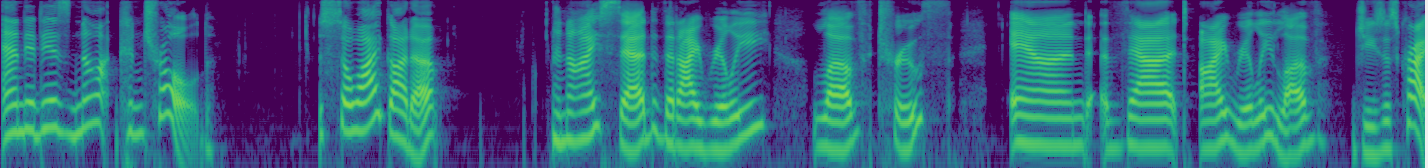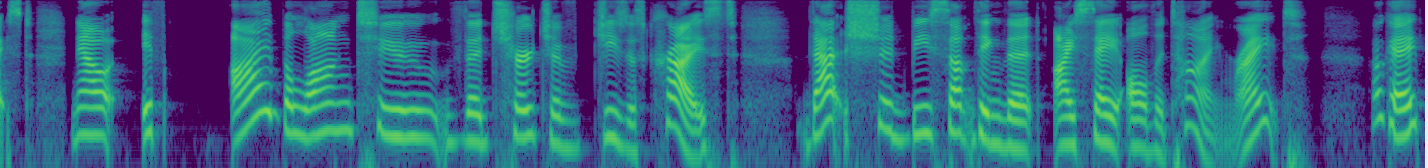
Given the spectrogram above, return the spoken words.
and it is not controlled. So I got up and I said that I really love truth and that I really love Jesus Christ. Now, I belong to the Church of Jesus Christ, that should be something that I say all the time, right? Okay.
